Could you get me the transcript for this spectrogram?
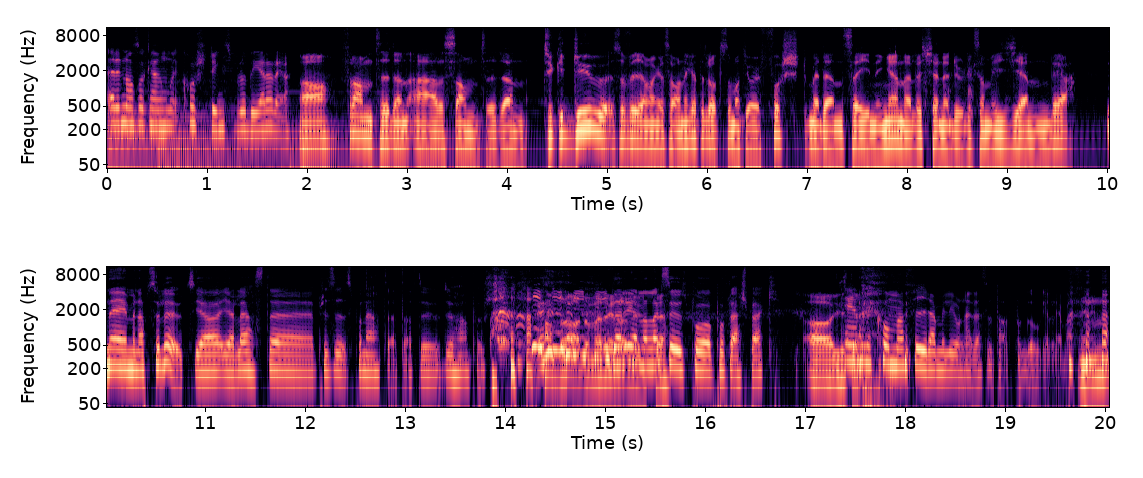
Är det någon som kan korsstygnsbrodera det? Ja, framtiden är samtiden. Tycker du Sofia Mangasani att det låter som att jag är först med den sägningen eller känner du liksom igen det? Nej men absolut, jag, jag läste precis på nätet att du, du hann först. bra, de är redan det har redan lagts ut på, på Flashback. Ja, 1,4 miljoner resultat på Google. Mm,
